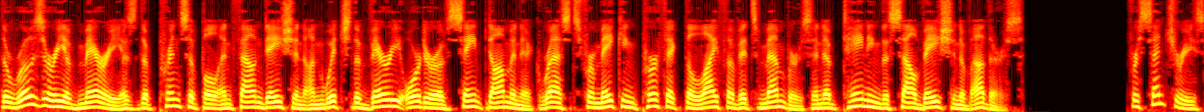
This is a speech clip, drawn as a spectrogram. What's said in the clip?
"...the Rosary of Mary is the principle and foundation on which the very order of Saint Dominic rests for making perfect the life of its members and obtaining the salvation of others." For centuries,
